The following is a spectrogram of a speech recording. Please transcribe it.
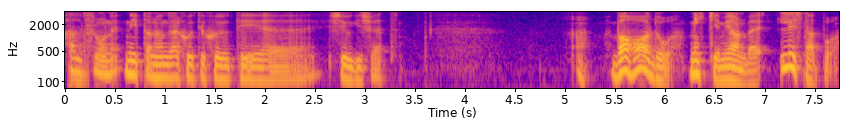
Allt från 1977 till eh, 2021. Ja. Vad har då Micke Mjörnberg lyssnat på?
